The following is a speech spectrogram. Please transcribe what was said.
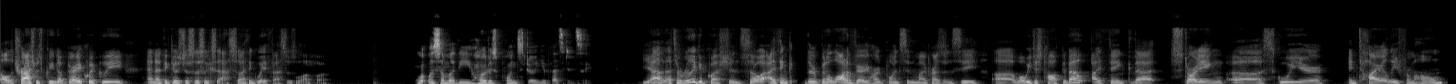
all the trash was cleaned up very quickly, and I think it was just a success. So I think Wavefest was a lot of fun. What were some of the hardest points during your presidency? Yeah, that's a really good question. So I think there have been a lot of very hard points in my presidency. Uh, what we just talked about, I think that starting a school year entirely from home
